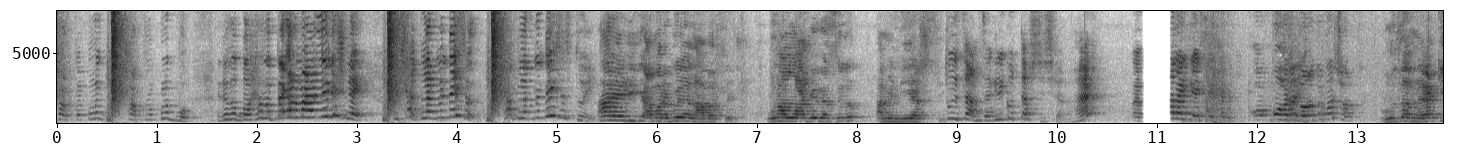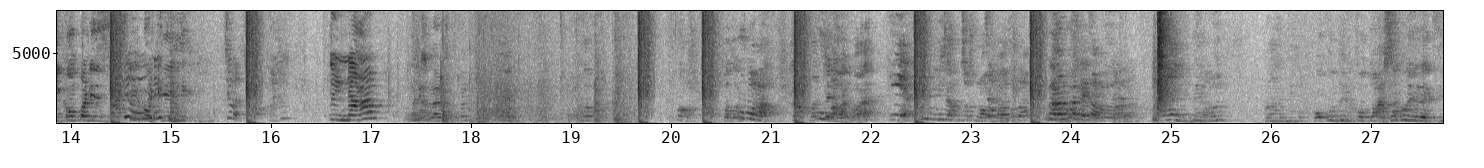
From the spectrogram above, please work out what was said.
সাত লাখ লাগবো সাত লাখ লাগবো। এটা তো দশ হাজার টাকার মারা জিনিস নেই। তুই সাত লাখ নিতে সাত লাখ নিতে তুই? আর এদিকে আমার বলে লাভ আছে। ওনার লাগে গেছিল আমি নিয়ে আসছি। তুই চামচাগিরি করতে আসছিস কেন হ্যাঁ? বুঝলাম না একই কোম্পানিতে চাকরি তুই নাম কত আশা করে রাখছি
